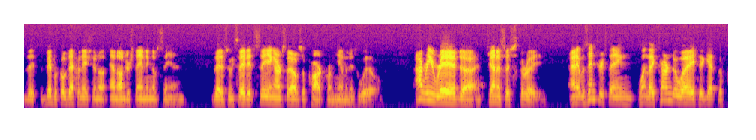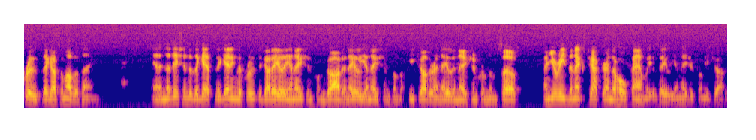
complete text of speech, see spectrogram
the biblical definition and understanding of sin. That, as we said, it's seeing ourselves apart from Him and His will. I reread uh, Genesis 3, and it was interesting when they turned away to get the fruit, they got some other things. In addition to the get the getting the fruit, they got alienation from God and alienation from each other and alienation from themselves. And you read the next chapter and the whole family is alienated from each other.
